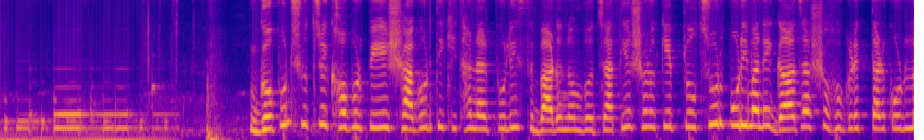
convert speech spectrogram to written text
Thank you. গোপন সূত্রে খবর পেয়ে সাগরদিঘি থানার পুলিশ বারো নম্বর জাতীয় সড়কে প্রচুর পরিমাণে গাঁজা সহ গ্রেপ্তার করল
